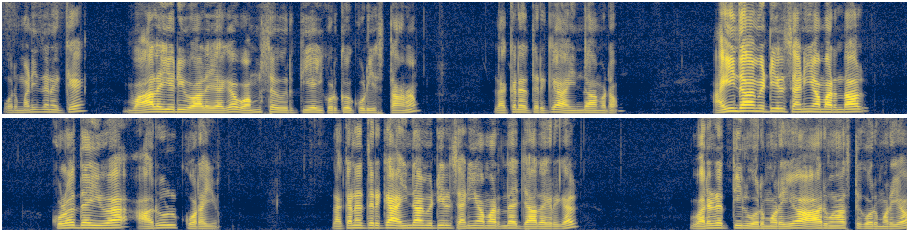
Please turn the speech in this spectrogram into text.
ஒரு மனிதனுக்கு வாழையடி வாழையாக வம்ச விருத்தியை கொடுக்கக்கூடிய ஸ்தானம் லக்கணத்திற்கு ஐந்தாம் இடம். ஐந்தாம் வீட்டில் சனி அமர்ந்தால் குலதெய்வ அருள் குறையும். லக்கணத்திற்கு ஐந்தாம் வீட்டில் சனி அமர்ந்த ஜாதகர்கள் வருடத்தில் ஒரு முறையோ ஆறு மாதத்துக்கு ஒரு முறையோ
